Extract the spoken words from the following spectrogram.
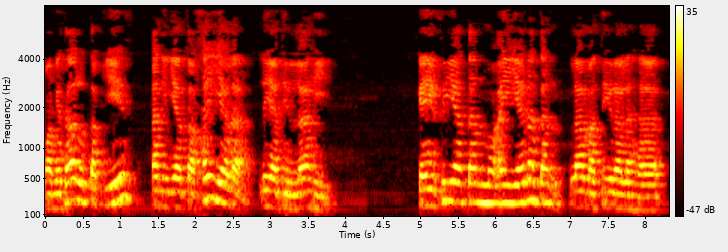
Wa mithalu takyif an yatakhayyala liyadillahi kaifiyatan muayyanatan la matila laha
